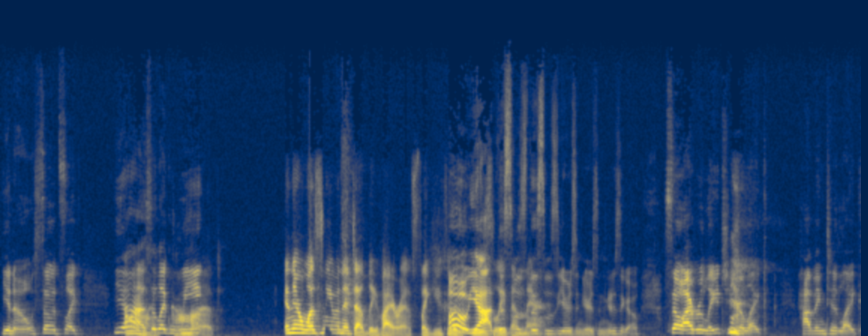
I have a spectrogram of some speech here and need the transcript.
you know. So it's like, yeah. Oh so like we. And there wasn't even a deadly virus. Like you could have Oh yeah, easily this was there. this was years and years and years ago. So I relate to your like having to like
